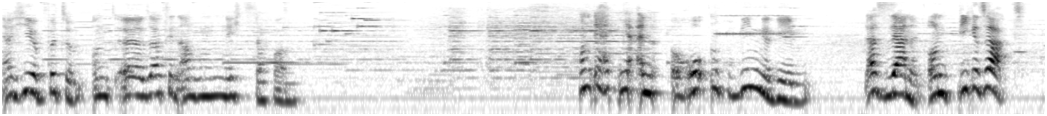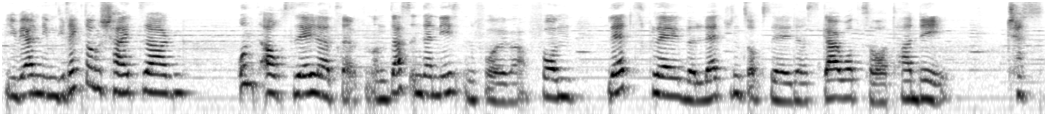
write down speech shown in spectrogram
Ja, hier, bitte. Und äh, sag den anderen nichts davon. Und er hat mir einen roten Rubin gegeben. Das ist sehr nett. Und wie gesagt, wir werden dem Direktor Bescheid sagen und auch Zelda treffen. Und das in der nächsten Folge von Let's Play The Legends of Zelda Skyward Sword HD. Tschüss.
